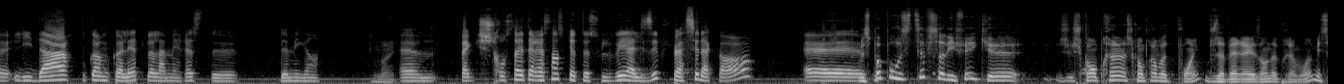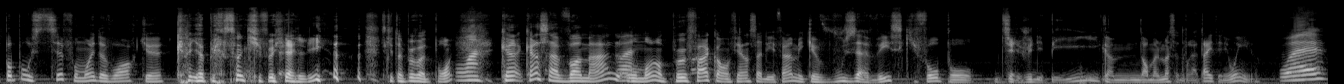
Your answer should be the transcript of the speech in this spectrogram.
euh, leader, tout comme Colette, là, la mairesse de, de Mégantic. Euh, fait que je trouve ça intéressant ce que tu as soulevé, Alizé, puis je suis assez d'accord. Euh, Mais c'est pas positif, ça, les filles, que. Je, je comprends, je comprends votre point. Vous avez raison, d'après moi. Mais c'est pas positif, au moins, de voir que quand il y a personne qui veut y aller, ce qui est un peu votre point, ouais. quand, quand ça va mal, Ouais. au moins, on peut faire confiance à des femmes et que vous avez ce qu'il faut pour diriger des pays, comme normalement ça devrait être, anyway. là. Ouais,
